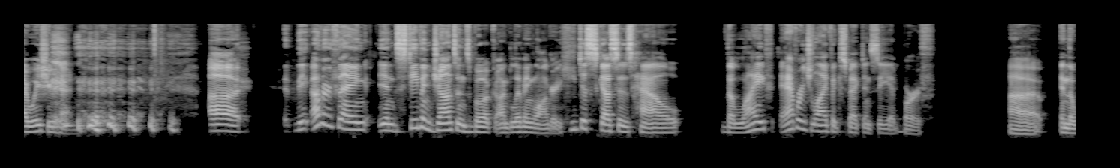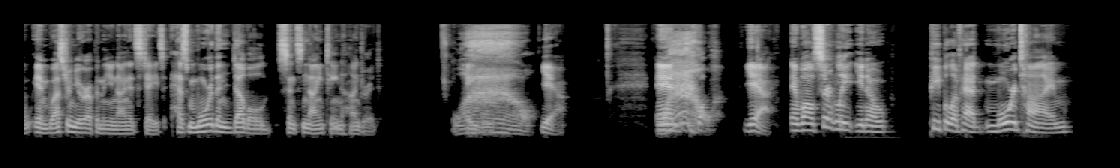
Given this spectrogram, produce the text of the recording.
I wish you hadn't. uh, the other thing in Steven Johnson's book on living longer, he discusses how the life average life expectancy at birth uh, in the in Western Europe and the United States has more than doubled since 1900. Wow. Yeah. And wow. yeah, and while certainly you know people have had more time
